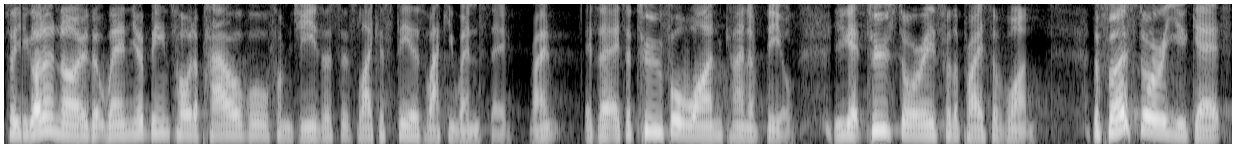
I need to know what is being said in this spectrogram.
So you got to know that when you're being told a parable from Jesus, it's like a Steers Wacky Wednesday, right? It's a, it's a two for one kind of deal. You get two stories for the price of one. The first story you get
